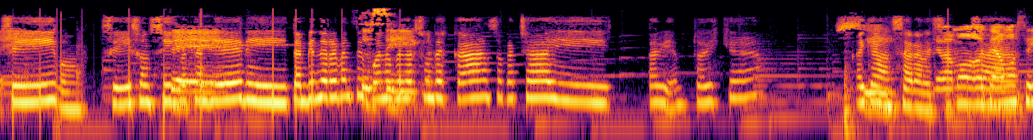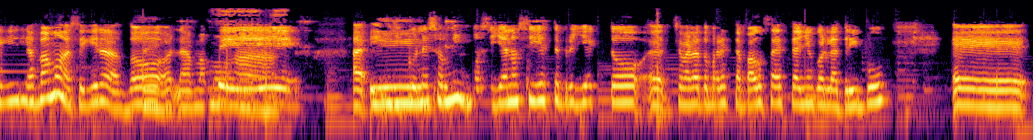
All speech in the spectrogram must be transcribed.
Sí, sí, son siglos Sí. también y también de repente es bueno pegarse un descanso, ¿cachai? Y está bien, ¿sabéis que hay que avanzar a Te veces? vamos, O sea, te vamos a seguir, las vamos a seguir a las dos, Sí. las vamos Sí. a, a- y, Y- con eso mismo, si ya no sigue este proyecto, eh, se van a tomar esta pausa este año con la tripu. Eh,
